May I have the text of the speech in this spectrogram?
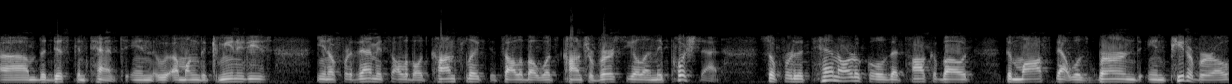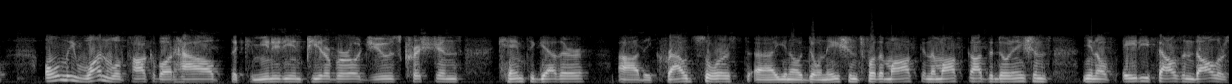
um, the discontent in among the communities. You know, for them, it's all about conflict. It's all about what's controversial, and they push that. So, for the ten articles that talk about the mosque that was burned in Peterborough, only one will talk about how the community in Peterborough, Jews, Christians, came together uh, they crowdsourced, uh, you know, donations for the mosque, and the mosque got the donations, you know, eighty thousand dollars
